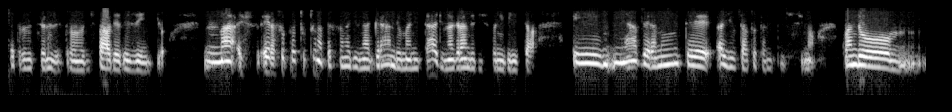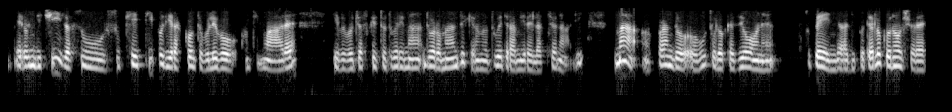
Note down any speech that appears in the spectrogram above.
la traduzione del Trono di Spade, ad esempio ma era soprattutto una persona di una grande umanità, di una grande disponibilità e mi ha veramente aiutato tantissimo. Quando mh, ero indecisa su, su, che tipo di racconto volevo continuare, io avevo già scritto due, rima- due romanzi che erano due drammi relazionali, ma quando ho avuto l'occasione stupenda di poterlo conoscere,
